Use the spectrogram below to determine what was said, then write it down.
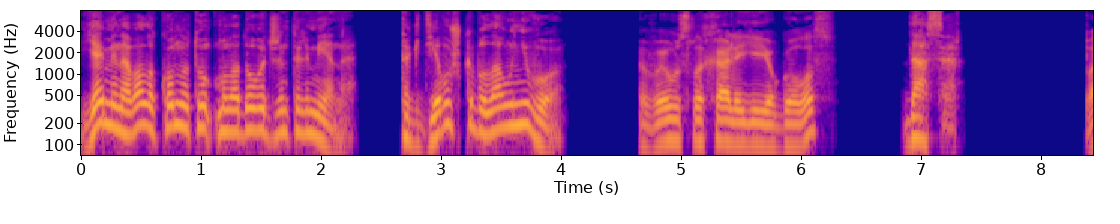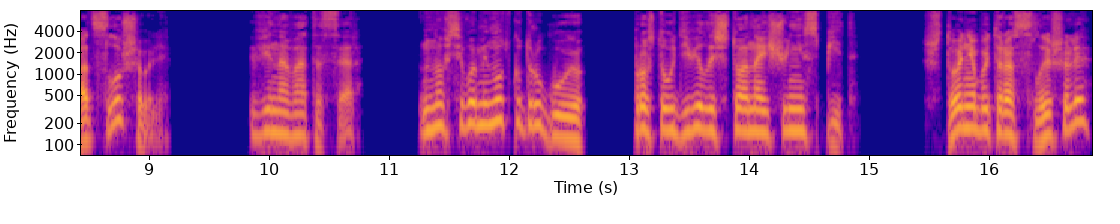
я миновала комнату молодого джентльмена. Так девушка была у него. Вы услыхали ее голос? Да, сэр. Подслушивали? Виновата, сэр. Но всего минутку-другую. Просто удивилась, что она еще не спит. Что-нибудь расслышали?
